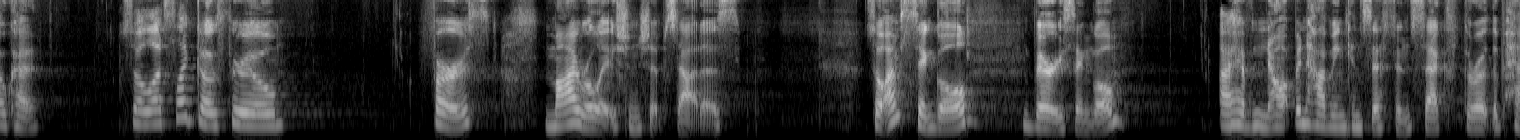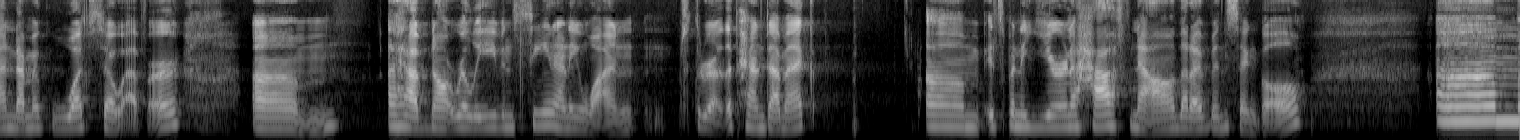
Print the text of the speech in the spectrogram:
Okay, so let's like go through first my relationship status. So I'm single, very single. I have not been having consistent sex throughout the pandemic whatsoever. Um, I have not really even seen anyone throughout the pandemic. Um, it's been a year and a half now that I've been single. Um,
